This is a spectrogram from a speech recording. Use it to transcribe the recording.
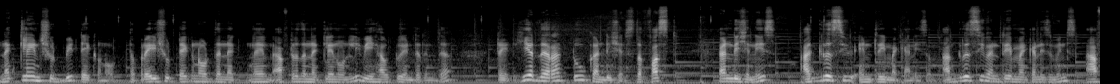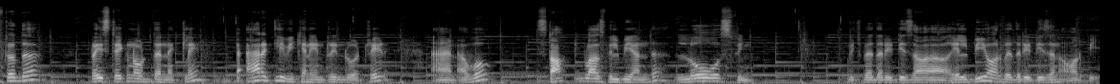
neckline should be taken out. The price should taken out the neckline. After the neckline only we have to enter in the trade. Here there are two conditions. The first condition is aggressive entry mechanism. Aggressive entry mechanism means after the price taken out the neckline directly we can enter into a trade and our stop loss will be on the low swing which whether it is a lb or whether it is an rb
